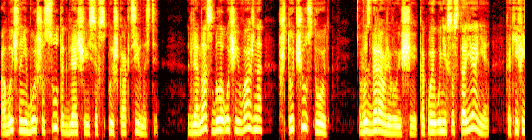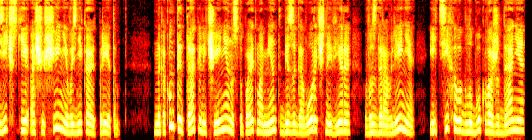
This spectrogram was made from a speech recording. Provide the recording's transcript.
обычно не больше суток длящаяся вспышка активности. Для нас было очень важно, что чувствуют выздоравливающие, какое у них состояние, какие физические ощущения возникают при этом. На каком-то этапе лечения наступает момент безоговорочной веры в выздоровление и тихого глубокого ожидания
